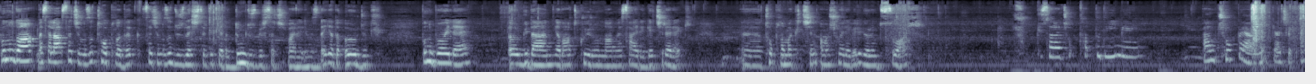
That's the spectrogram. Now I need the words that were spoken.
Bunu da mesela saçımızı topladık, saçımızı düzleştirdik ya da dümdüz bir saç var elimizde ya da ördük. Bunu böyle örgüden ya da at kuyruğundan vesaire geçirerek e, toplamak için ama şöyle bir görüntüsü var. Çok güzel, çok tatlı değil mi? Ben çok beğendim gerçekten.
